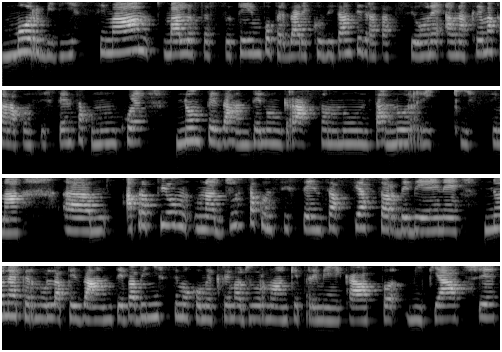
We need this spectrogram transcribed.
morbidissima, ma allo stesso tempo per dare così tanta idratazione è una crema che ha una consistenza comunque non pesante, non grassa, non unta, non ricchissima, um, ha proprio una giusta consistenza, si assorbe bene, non è per nulla pesante, va benissimo come crema giorno anche pre-make-up, mi piace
